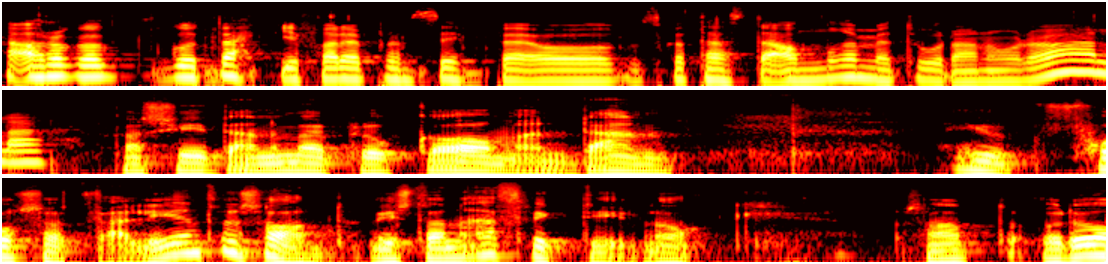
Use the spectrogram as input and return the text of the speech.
Har dere gått vekk fra det prinsippet og skal teste andre metoder nå, da, eller? Jeg kan si at denne med plukkearmen, den er jo fortsatt veldig interessant. Hvis den er effektiv nok. Sant? Og da,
